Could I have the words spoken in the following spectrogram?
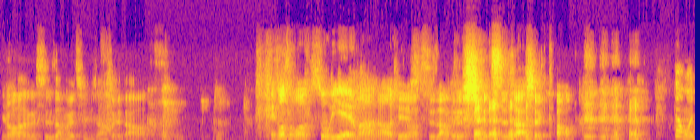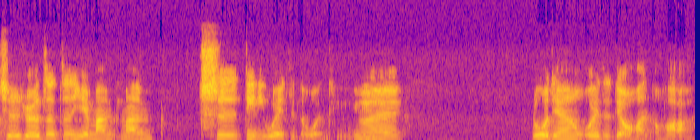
有啊，那个市长会清下水道啊，你说什么树叶吗？然后去啊市长是是是下水道。但我其实觉得这这也蛮蛮吃地理位置的问题，因为如果今天位置调换的话，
